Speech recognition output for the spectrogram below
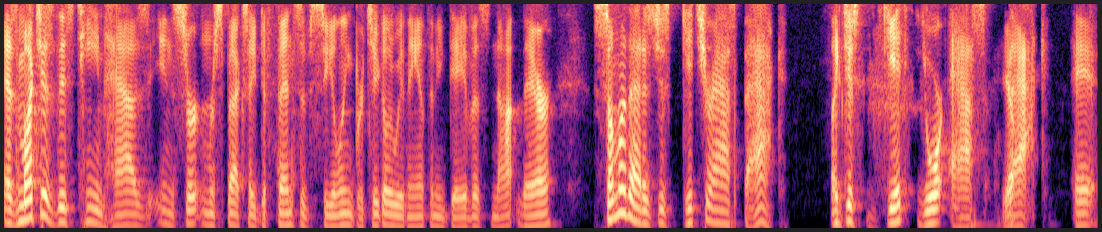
as much as this team has, in certain respects, a defensive ceiling, particularly with Anthony Davis not there, some of that is just get your ass back. Like just get your ass yep. back. And,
